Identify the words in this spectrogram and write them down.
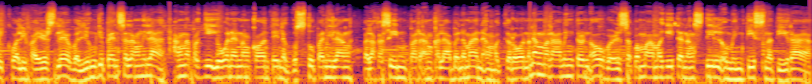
Olympic qualifiers level. Yung depensa lang nila ang napag-iiwanan ng konti na gusto pa nilang palakasin para ang kalaban naman ang magkaroon ng maraming turnover sa pamamagitan ng steal o mintis na tira.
